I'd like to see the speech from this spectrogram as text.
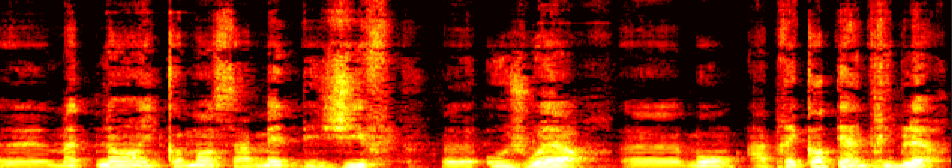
Euh, maintenant, il commence à mettre des gifs aux joueurs. bon, après, quand tu es un dribbleur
